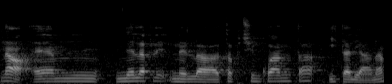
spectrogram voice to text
No, ehm, nella, play- nella top 50 italiana.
